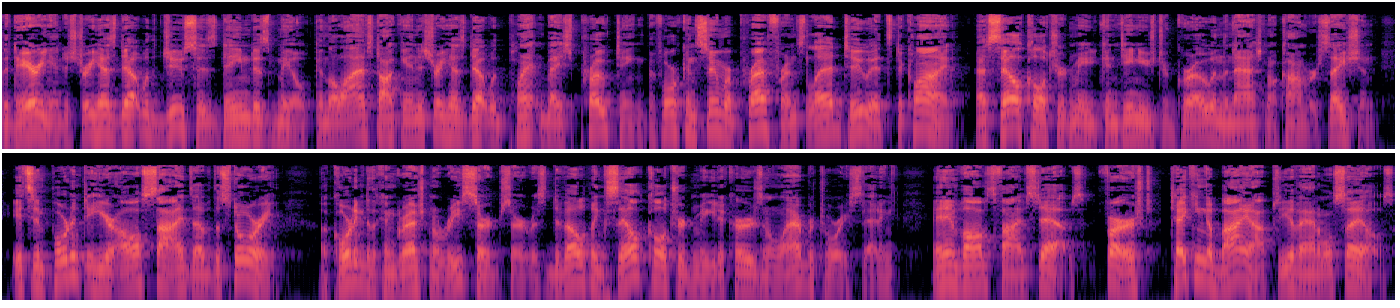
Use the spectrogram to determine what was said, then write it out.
The dairy industry has dealt with juices deemed as milk, and the livestock industry has dealt with plant based protein before consumer preference led to its decline. As cell cultured meat continues to grow in the national conversation, it's important to hear all sides of the story. According to the Congressional Research Service, developing cell cultured meat occurs in a laboratory setting and involves five steps. First, taking a biopsy of animal cells.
